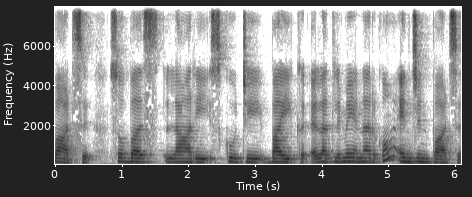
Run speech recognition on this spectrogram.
parts so bus lorry Scooty bike எல்லாத்துலேயுமே என்ன இருக்கும்? Engine parts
